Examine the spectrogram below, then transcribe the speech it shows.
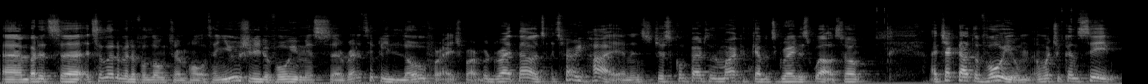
Um, but it's uh, it's a little bit of a long-term hold, and usually the volume is uh, relatively low for HBAR, but right now it's, it's very high, and it's just compared to the market cap, it's great as well. So I checked out the volume and what you can see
